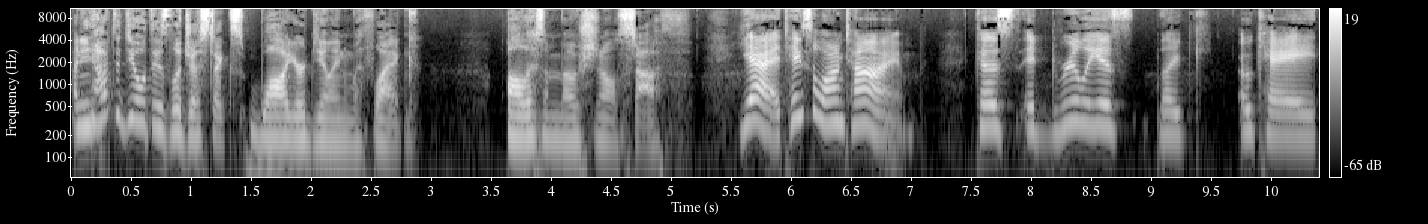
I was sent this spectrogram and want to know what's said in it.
And you have to deal with these logistics while you're dealing with like all this emotional stuff. Yeah, it takes a long time because it really is like okay,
